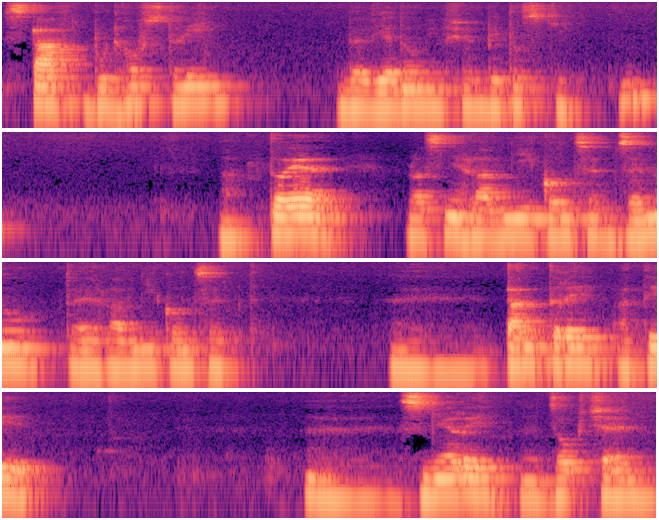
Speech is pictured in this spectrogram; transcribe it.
stav budhovství ve vědomí všech bytostí. Hm? A to je vlastně hlavní koncept Zenu, to je hlavní koncept eh, tantry a ty eh, směry Dzogchen,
